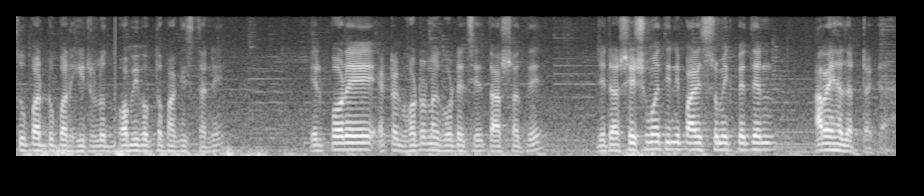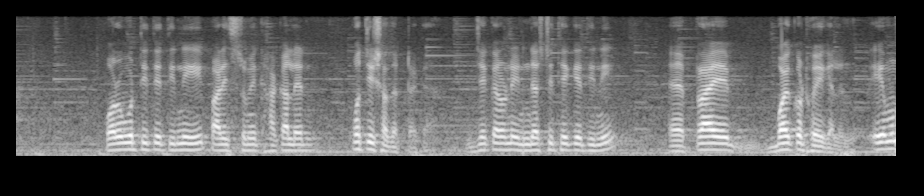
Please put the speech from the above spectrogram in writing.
সুপার ডুপার হিট হলো অবিভক্ত পাকিস্তানে, এরপরে একটা ঘটনা ঘটেছে তার সাথে, যেটা সে সময় তিনি পারিশ্রমিক পেতেন আড়াই হাজার টাকা। পরবর্তীতে তিনি পারিশ্রমিক হাঁকালেন পঁচিশ হাজার টাকা। যে কারণে ইন্ডাস্ট্রি থেকে তিনি প্রায় বয়কট হয়ে গেলেন। এমন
